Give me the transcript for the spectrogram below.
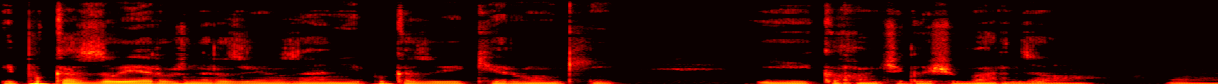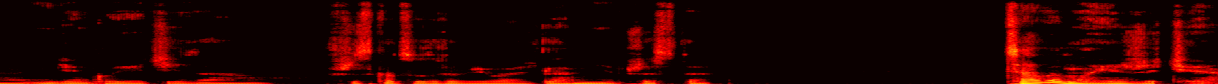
i pokazuje różne rozwiązania, i pokazuje kierunki. I kocham Cię, Gosiu, bardzo. E, I dziękuję Ci za wszystko, co zrobiłaś dla mnie przez te całe moje życie.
